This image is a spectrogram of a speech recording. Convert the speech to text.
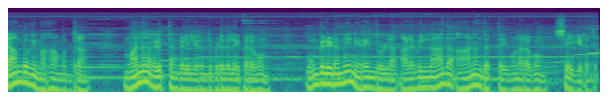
ஷாம்பவி மகாமுத்ரா மன அழுத்தங்களிலிருந்து விடுதலை பெறவும் உங்களிடமே நிறைந்துள்ள அளவில்லாத ஆனந்தத்தை உணரவும் செய்கிறது.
